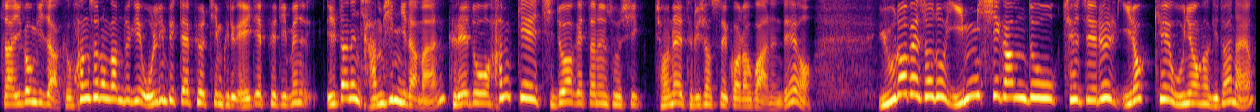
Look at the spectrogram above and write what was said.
자, 이건 기자, 그 황선홍 감독이 올림픽 대표팀 그리고 A 대표팀은 일단은 잠시입니다만 그래도 함께 지도하겠다는 소식 전에 들으셨을 거라고 아는데요. 유럽에서도 임시 감독 체제를 이렇게 운영하기도 하나요?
